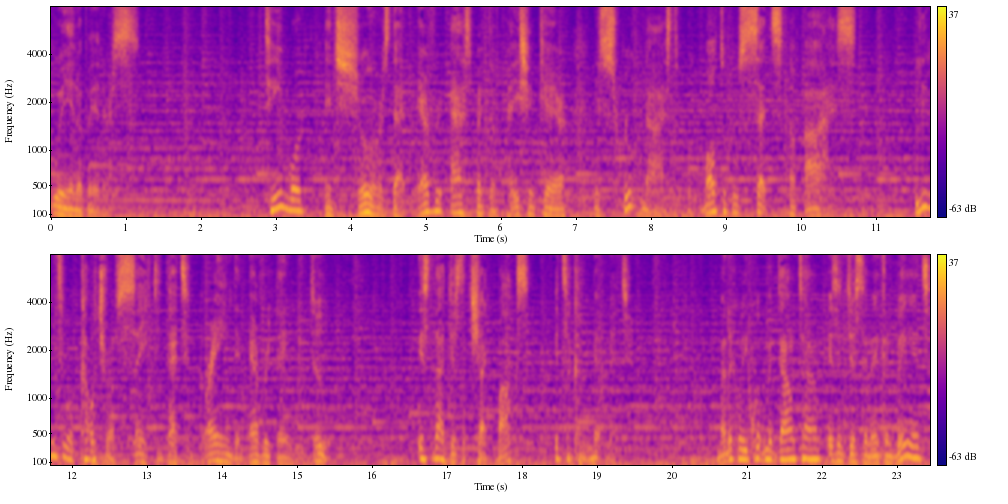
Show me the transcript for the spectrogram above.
we're innovators. Teamwork ensures that every aspect of patient care is scrutinized with multiple sets of eyes, leading to a culture of safety that's ingrained in everything we do. It's not just a checkbox, it's a commitment. Medical equipment downtime isn't just an inconvenience,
